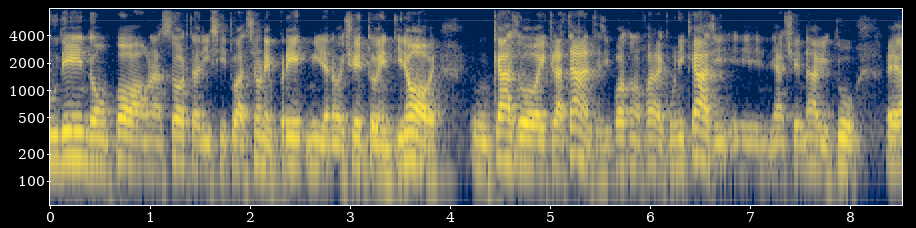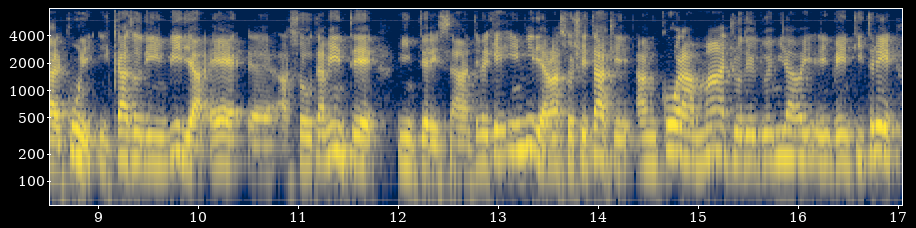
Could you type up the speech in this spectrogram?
preludendo un po' a una sorta di situazione pre-1929, un caso eclatante, si possono fare alcuni casi, eh, ne accennavi tu eh, alcuni, il caso di Nvidia è eh, assolutamente interessante perché Nvidia è una società che ancora a maggio del 2023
